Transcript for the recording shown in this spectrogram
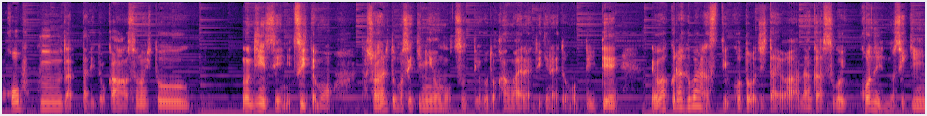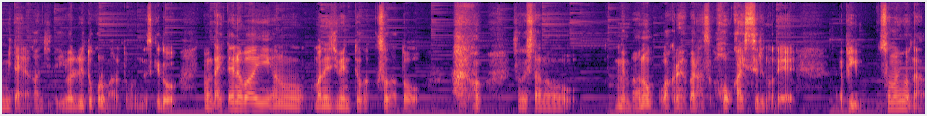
幸福だったりとか、その人の人生についても、多少なりとも責任を持つっていうことを考えないといけないと思っていて、ワークライフバランスっていうこと自体は、なんかすごい個人の責任みたいな感じで言われるところもあると思うんですけど、大体の場合、あの、マネジメントがクソだと、あの、その下のメンバーのワークライフバランスが崩壊するので、やっぱりそのような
